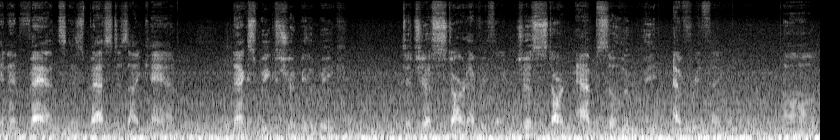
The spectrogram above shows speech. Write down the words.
in advance as best as I can, next week should be the week to just start everything. Just start absolutely everything. Um,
